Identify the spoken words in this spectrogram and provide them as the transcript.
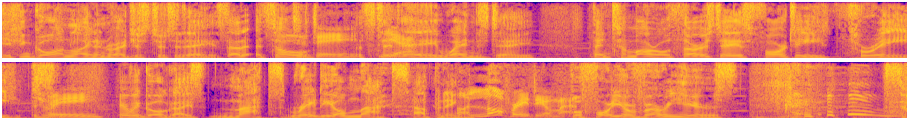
you can go online and register today. Is that so? Today, It's today, Wednesday. Then tomorrow, Thursday is forty three. Three. Here we go, guys. Maths, radio maths happening. I love radio math. before your very ears. so,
